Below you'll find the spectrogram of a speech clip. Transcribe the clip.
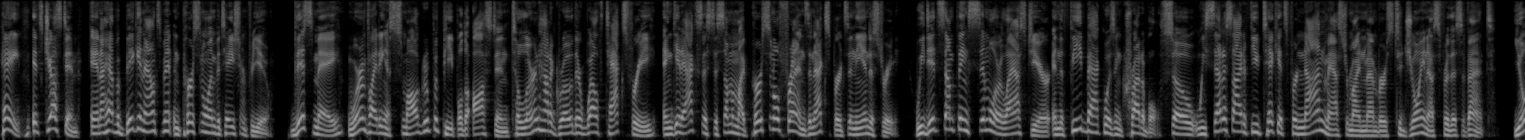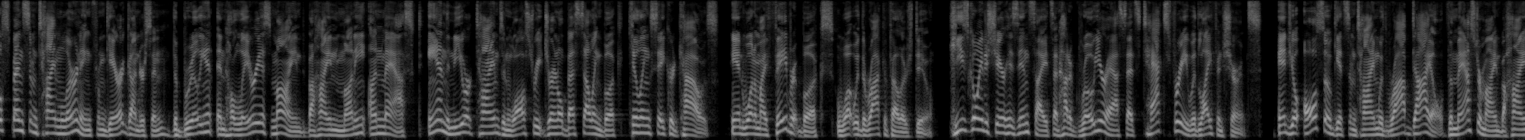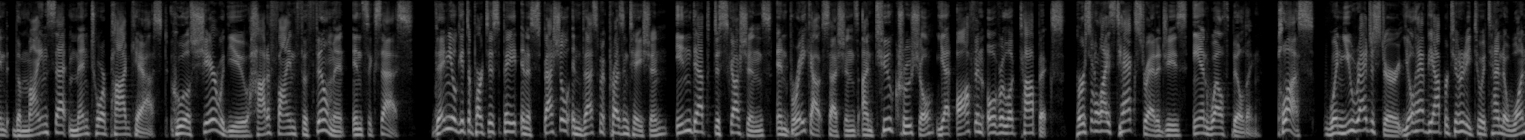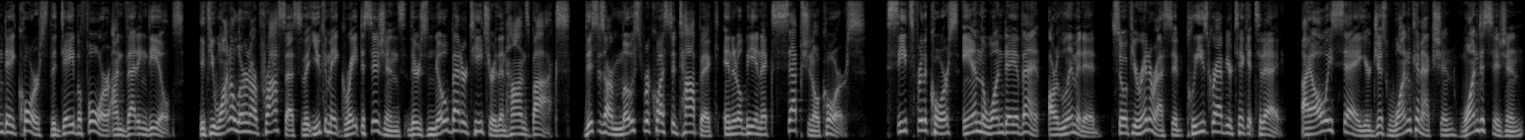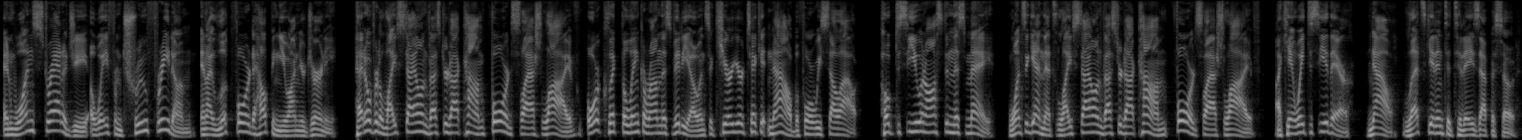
Hey, it's Justin, and I have a big announcement and personal invitation for you. This May, we're inviting a small group of people to Austin to learn how to grow their wealth tax free and get access to some of my personal friends and experts in the industry. We did something similar last year, and the feedback was incredible. So we set aside a few tickets for non mastermind members to join us for this event. You'll spend some time learning from Garrett Gunderson, the brilliant and hilarious mind behind Money Unmasked and the New York Times and Wall Street Journal best-selling book Killing Sacred Cows, and one of my favorite books, What Would the Rockefellers Do? He's going to share his insights on how to grow your assets tax-free with life insurance. And you'll also get some time with Rob Dial, the mastermind behind the Mindset Mentor podcast, who will share with you how to find fulfillment in success. Then you'll get to participate in a special investment presentation, in depth discussions, and breakout sessions on two crucial yet often overlooked topics personalized tax strategies and wealth building. Plus, when you register, you'll have the opportunity to attend a one day course the day before on vetting deals. If you want to learn our process so that you can make great decisions, there's no better teacher than Hans Box. This is our most requested topic, and it'll be an exceptional course. Seats for the course and the one day event are limited, so if you're interested, please grab your ticket today. I always say you're just one connection, one decision, and one strategy away from true freedom, and I look forward to helping you on your journey. Head over to lifestyleinvestor.com forward slash live or click the link around this video and secure your ticket now before we sell out. Hope to see you in Austin this May. Once again, that's lifestyleinvestor.com forward slash live. I can't wait to see you there. Now, let's get into today's episode.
